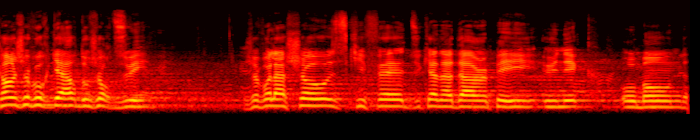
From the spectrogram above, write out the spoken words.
quand je vous regarde aujourd'hui, je vois la chose qui fait du Canada un pays unique au monde.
